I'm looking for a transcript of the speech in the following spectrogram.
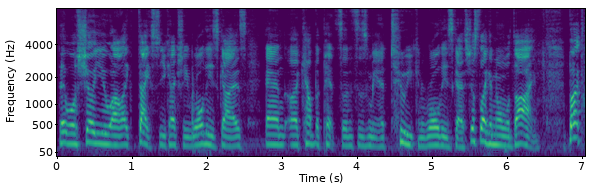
that will show you uh, like dice. So you can actually roll these guys and uh, count the pits. So this is going to be a two. You can roll these guys just like a normal die. But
